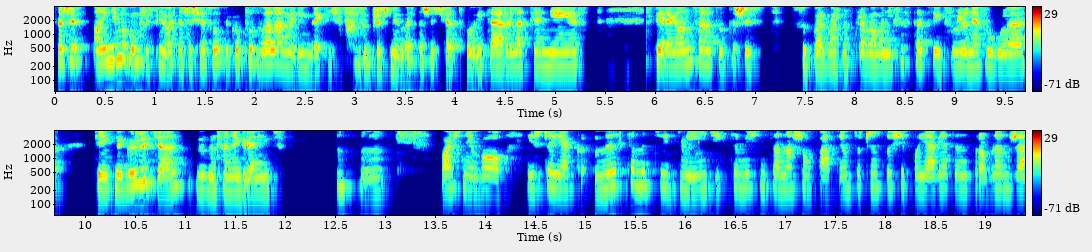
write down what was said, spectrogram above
znaczy, oni nie mogą przyćmiewać nasze światło, tylko pozwalamy im w jakiś sposób przyćmiewać nasze światło i ta relacja nie jest wspierająca. To też jest super ważna sprawa manifestacji i tworzenia w ogóle pięknego życia, wyznaczania granic. Mhm. Właśnie, bo jeszcze jak my chcemy coś zmienić i chcemy iść za naszą pasją, to często się pojawia ten problem, że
